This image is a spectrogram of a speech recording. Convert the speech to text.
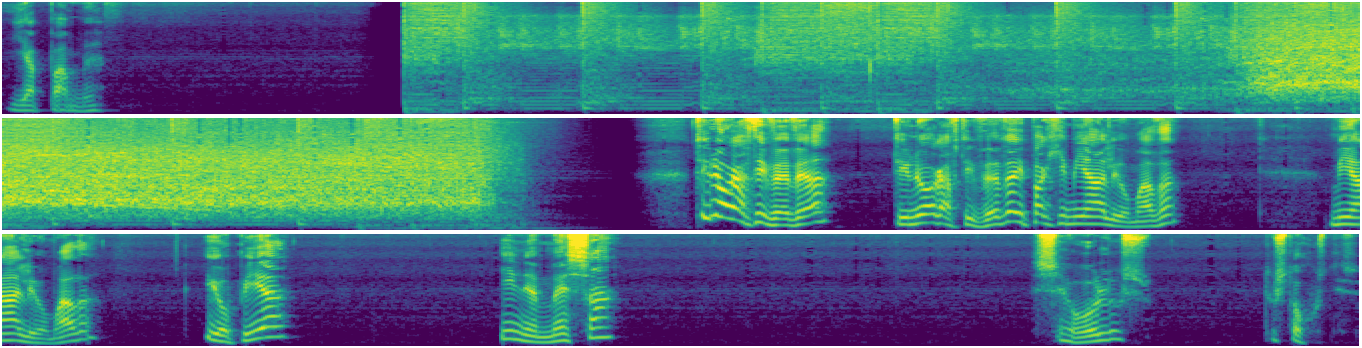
για πάμε. Ώρα αυτή βέβαια, την ώρα αυτή βέβαια υπάρχει μια άλλη ομάδα, μια άλλη ομάδα, η οποία είναι μέσα σε όλους τους στόχους της.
